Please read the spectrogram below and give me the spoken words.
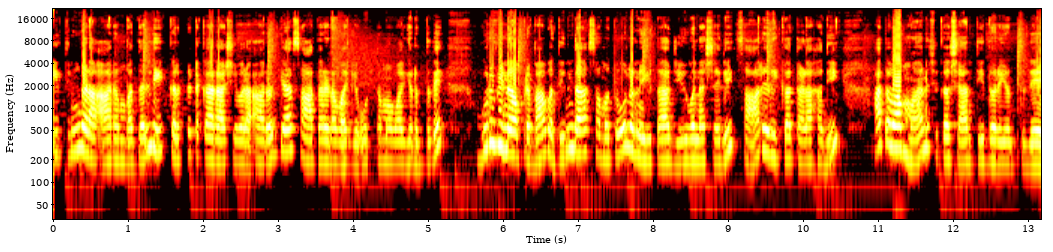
ಈ ತಿಂಗಳ ಆರಂಭದಲ್ಲಿ ಕರ್ಕಟಕ ರಾಶಿಯವರ ಆರೋಗ್ಯ ಸಾಧಾರಣವಾಗಿ ಉತ್ತಮವಾಗಿರುತ್ತದೆ. ಗುರುವಿನ ಪ್ರಭಾವದಿಂದ ಸಮತೋಲನಯುತ ಜೀವನ ಶೈಲಿ ಶಾರೀರಿಕ ತಳಹದಿ ಅಥವಾ ಮಾನಸಿಕ ಶಾಂತಿ ದೊರೆಯುತ್ತದೆ.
